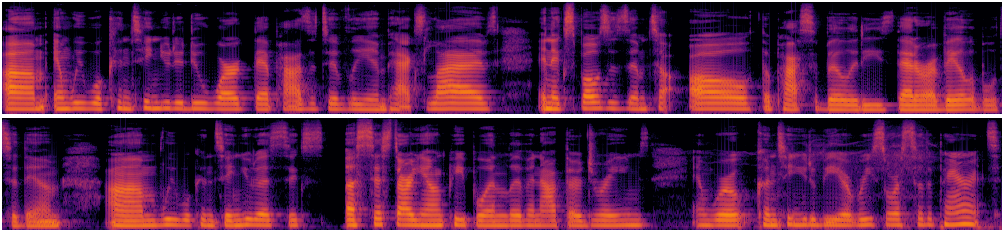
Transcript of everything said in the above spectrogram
um, and we will continue to do work that positively impacts lives and exposes them to all the possibilities that are available to them. Um, we will continue to assist, assist our young people in living out their dreams, and we'll continue to be a resource to the parents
